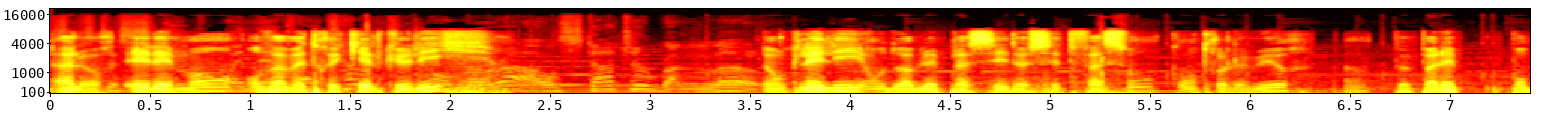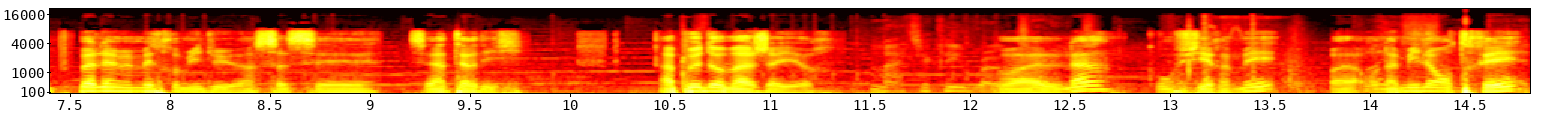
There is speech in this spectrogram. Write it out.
Alors, éléments, on va mettre quelques lits. Donc les lits, on doit les placer de cette façon, contre le mur. On peut pas les, on peut pas les mettre au milieu, hein, ça c'est interdit. Un peu dommage d'ailleurs. Voilà, confirmé. Voilà, on a mis l'entrée.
